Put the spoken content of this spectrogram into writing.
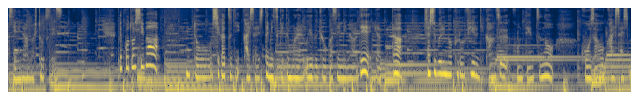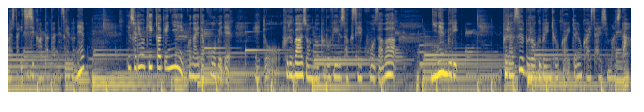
セミナーの一つです。で今年は、4月に開催した見つけてもらえるウェブ強化セミナーでやった久しぶりのプロフィールに関するコンテンツの講座を開催しました1時間だったんですけどねでそれをきっかけにこの間神戸で、えーとフルバージョンのプロフィール作成講座は2年ぶり。プラスブログ勉強会っていうのを開催しました。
